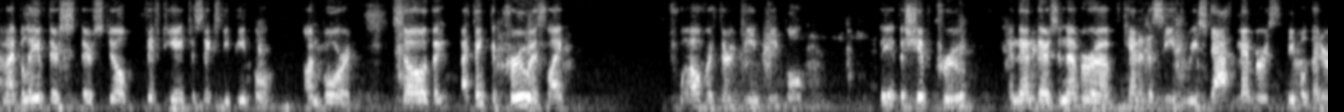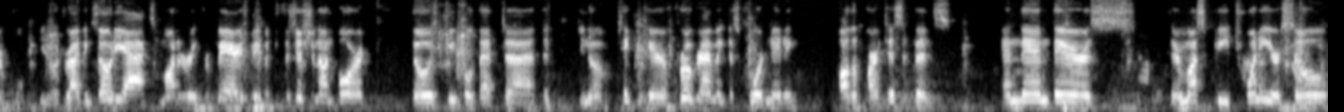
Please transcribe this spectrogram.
and I believe there's there's still 58 to 60 people on board. So the I think the crew is like 12 or 13 people, the, the ship crew, and then there's a number of Canada C3 staff members, people that are you know driving zodiacs, monitoring for bears. We have a physician on board. Those people that uh, that you know taking care of programming, just coordinating all the participants and then there's there must be 20 or so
